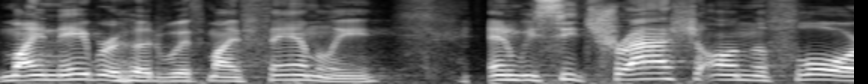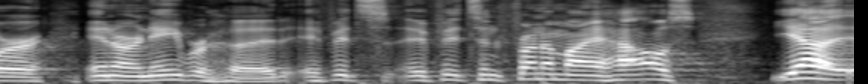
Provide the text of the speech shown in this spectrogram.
my neighborhood with my family and we see trash on the floor in our neighborhood, if it's, if it's in front of my house, yeah,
